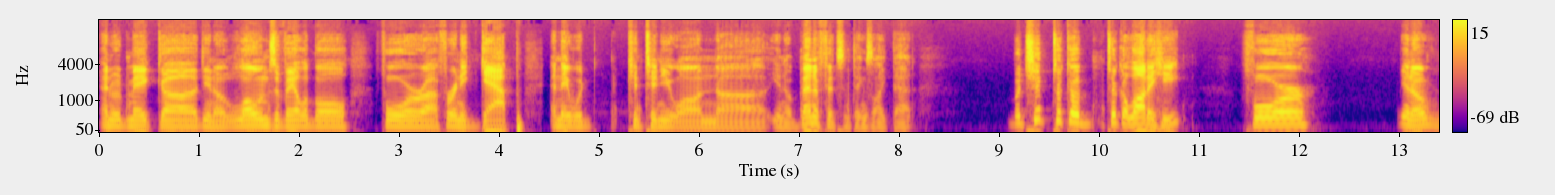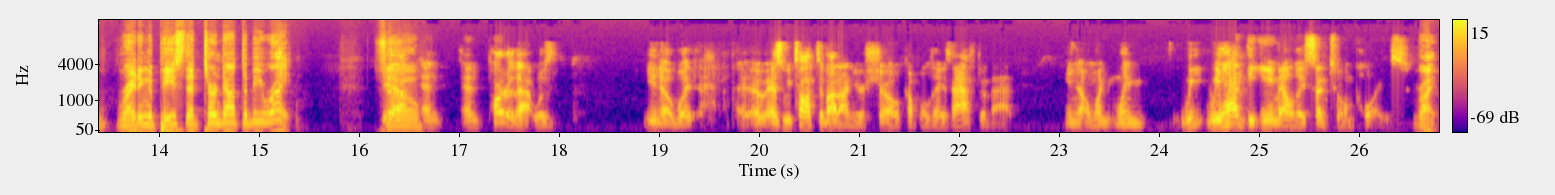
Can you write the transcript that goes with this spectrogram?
and would make uh, you know loans available for uh, for any gap, and they would continue on uh, you know benefits and things like that. But Chip took a took a lot of heat for you know writing a piece that turned out to be right. So yeah, and and part of that was, you know, what as we talked about on your show a couple of days after that, you know, when when we we had the email they sent to employees, right,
